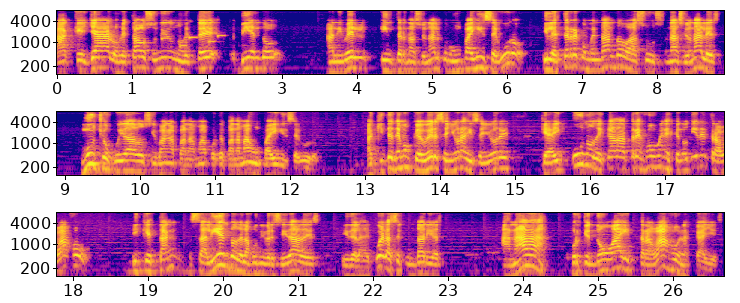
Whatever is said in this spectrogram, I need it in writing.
a que ya los Estados Unidos nos esté viendo a nivel internacional como un país inseguro y le esté recomendando a sus nacionales mucho cuidado si van a Panamá, porque Panamá es un país inseguro. Aquí tenemos que ver, señoras y señores, que hay uno de cada tres jóvenes que no tienen trabajo y que están saliendo de las universidades y de las escuelas secundarias a nada porque no hay trabajo en las calles.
